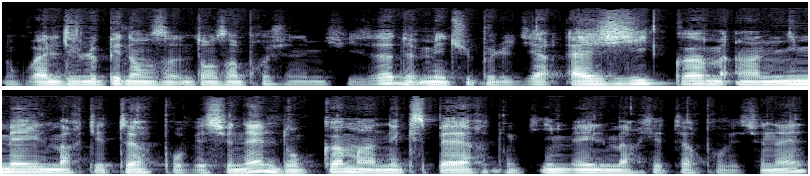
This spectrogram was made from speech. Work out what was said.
on va le développer dans un, dans un prochain épisode, mais tu peux lui dire agis comme un email marketeur professionnel, donc comme un expert, donc email marketeur professionnel,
